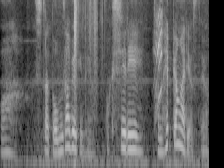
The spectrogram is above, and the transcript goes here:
와, 진짜 넘사벽이네요. 확실히 전 햇병아리였어요.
